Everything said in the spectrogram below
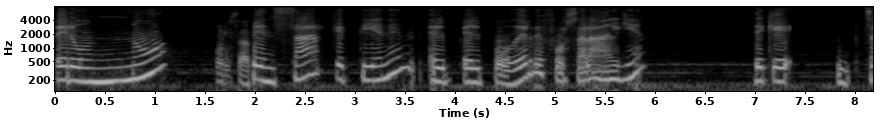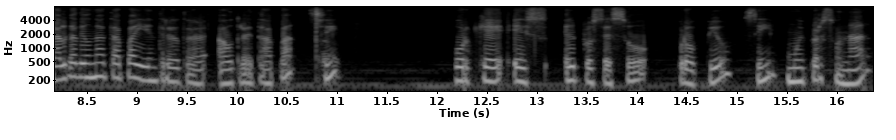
Pero no pensar que tienen el, poder de forzar a alguien de que salga de una etapa y entre a otra, a otra etapa, ¿sí? Porque es el proceso propio, ¿sí? Muy personal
